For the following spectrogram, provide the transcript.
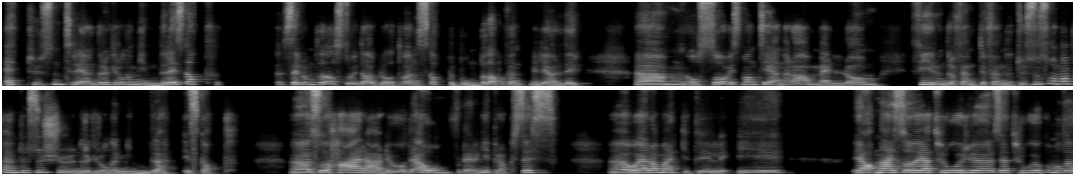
1300 kroner mindre i skatt selv om det da sto i Dagbladet at det var en skattebombe da, på 15 milliarder. Um, og så hvis man tjener da mellom 450 og 500 000, så får man 5700 kroner mindre i skatt. Uh, så her er det jo Det er jo omfordeling i praksis. Uh, og jeg la merke til i Ja, nei, så jeg tror, så jeg tror jo på en måte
